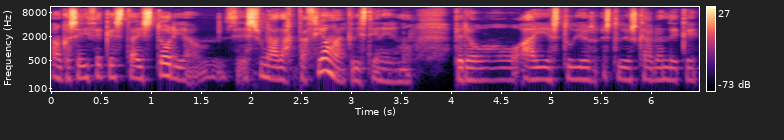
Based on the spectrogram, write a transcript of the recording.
aunque se dice que esta historia es una adaptación al cristianismo, pero hay estudios, estudios que hablan de que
